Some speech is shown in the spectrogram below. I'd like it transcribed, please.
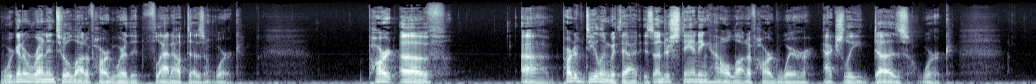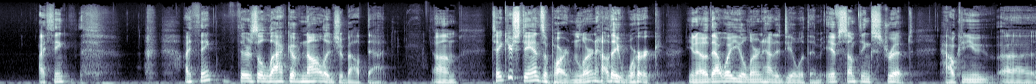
we're going to run into a lot of hardware that flat out doesn't work. Part of uh, part of dealing with that is understanding how a lot of hardware actually does work. I think I think there's a lack of knowledge about that. Um, take your stands apart and learn how they work. You know that way you'll learn how to deal with them. If something's stripped, how can you uh,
